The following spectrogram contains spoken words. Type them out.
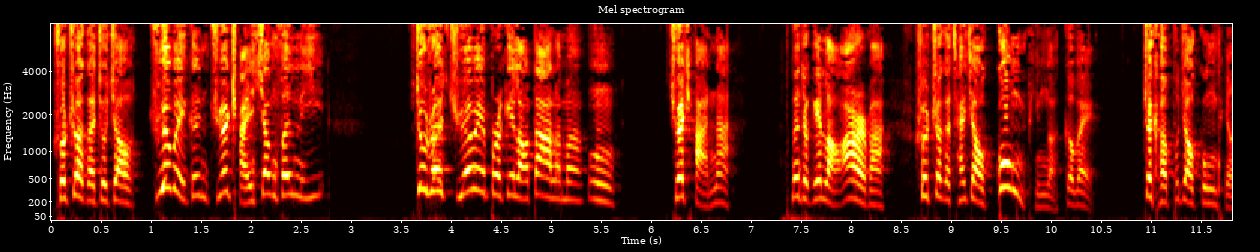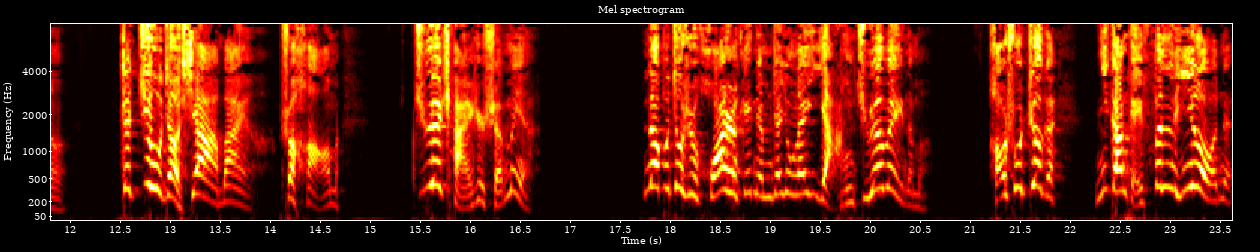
说这个就叫爵位跟爵产相分离，就说爵位不是给老大了吗？嗯，爵产呢，那就给老二吧。说这个才叫公平啊！各位，这可不叫公平，这就叫下卖啊！说好嘛，爵产是什么呀？那不就是皇上给你们家用来养爵位的吗？好说这个，你敢给分离了那？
